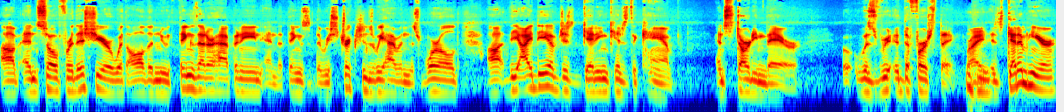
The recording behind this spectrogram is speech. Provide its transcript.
Um, and so for this year, with all the new things that are happening and the things, the restrictions we have in this world, uh, the idea of just getting kids to camp and starting there was re- the first thing. Right? Mm-hmm. Is get them here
